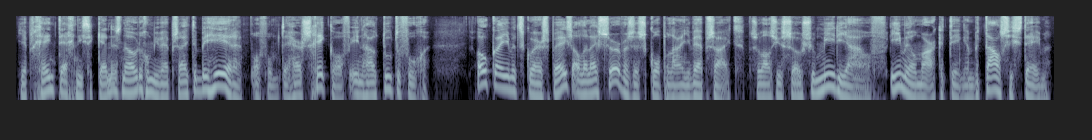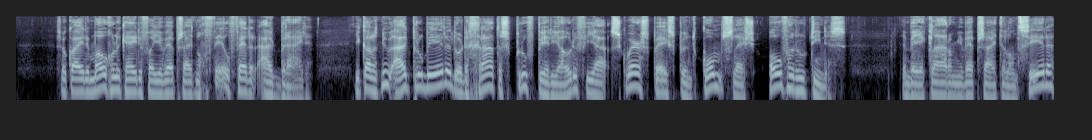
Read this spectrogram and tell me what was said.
Je hebt geen technische kennis nodig om je website te beheren of om te herschikken of inhoud toe te voegen. Ook kan je met Squarespace allerlei services koppelen aan je website, zoals je social media of e-mail marketing en betaalsystemen. Zo kan je de mogelijkheden van je website nog veel verder uitbreiden. Je kan het nu uitproberen door de gratis proefperiode via squarespace.com/overroutines. En ben je klaar om je website te lanceren?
